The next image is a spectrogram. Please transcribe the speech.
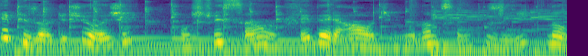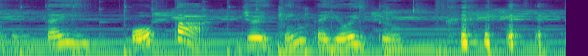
Episódio de hoje: Constituição Federal de 1990 e. Opa! De 88?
